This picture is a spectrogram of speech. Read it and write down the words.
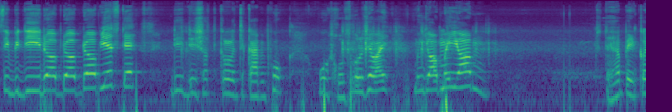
CBD โดบโดบโดบ yes เดดีดีชัดกำลังจะกลายเป็นพวกพวกโถส้วมใช่ไหมไม่ยอมไม่ยอม แต่ถ้าเป็นก็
